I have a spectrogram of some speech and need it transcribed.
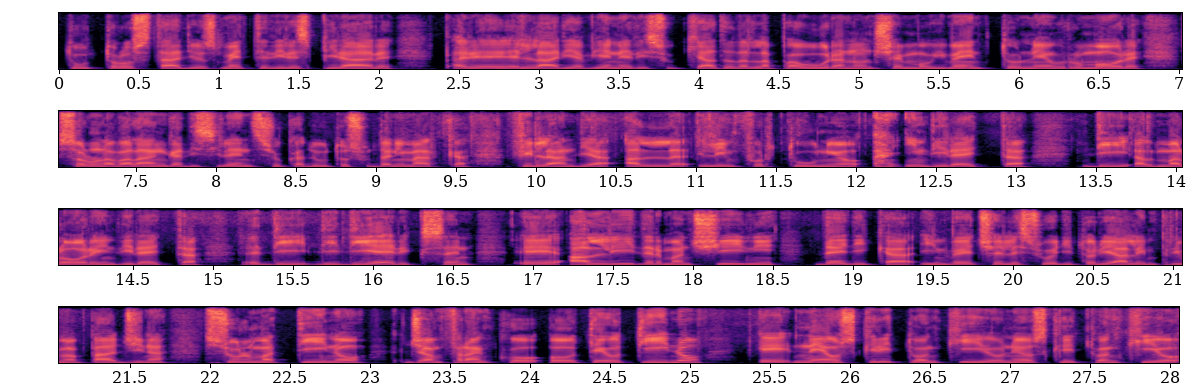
tutto lo stadio smette di respirare e l'aria viene risucchiata dalla paura, non c'è movimento né un rumore, solo una valanga di silenzio caduto su Danimarca-Finlandia all'infortunio in diretta di, al malore in diretta eh, di, di, di Eriksen. E al leader Mancini dedica invece le sue editoriali in prima pagina sul mattino Gianfranco oh, Teotino e ne ho scritto anch'io, ne ho scritto anch'io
